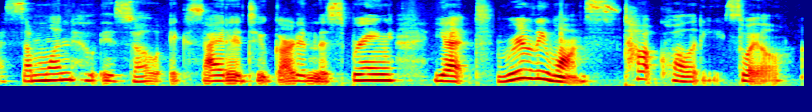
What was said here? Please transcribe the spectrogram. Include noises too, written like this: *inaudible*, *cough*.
As someone who is so excited to garden this spring, yet really wants top quality soil,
